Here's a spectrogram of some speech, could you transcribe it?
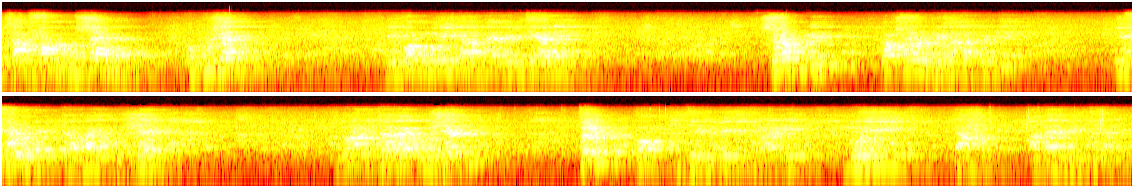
nos enfants, nos soeurs, nos cousins, ils vont mourir dans la mer Méditerranée. Selon lui, donc selon le président de la République, il faut donner du travail aux jeunes. En donnant du travail aux jeunes, peu vont quitter le pays pour aller mourir dans la mer Méditerranée.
